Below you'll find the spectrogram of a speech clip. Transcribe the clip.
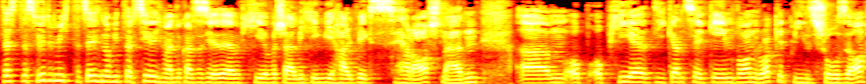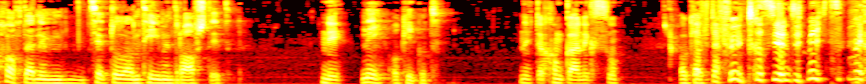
Das, das würde mich tatsächlich noch interessieren. Ich meine, du kannst das ja hier wahrscheinlich irgendwie halbwegs herausschneiden, ähm, ob, ob hier die ganze Game One Rocket Beans Chose auch auf deinem Zettel an Themen draufsteht. Nee. Nee, okay, gut. Nee, da kommt gar nichts zu. Okay. Dafür interessieren die mich zu wenig.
